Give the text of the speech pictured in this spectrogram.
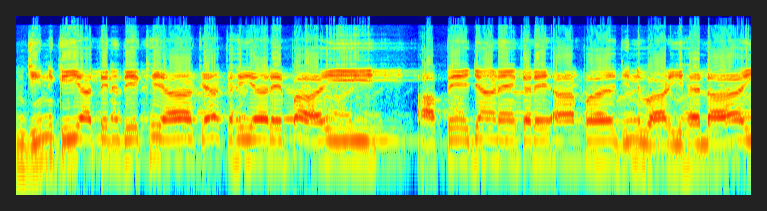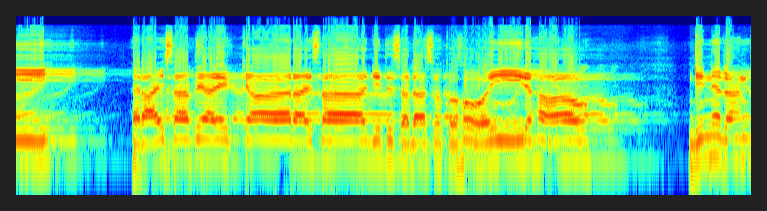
ਜਿਨ ਕੀਆ ਤਿਨ ਦੇਖਿਆ, ਕਿਆ ਕਹੀਆ ਰੇ ਭਾਈ। ਆਪੇ ਜਾਣੇ ਕਰੇ ਆਪ, ਜਿਨ ਵਾਲੀ ਹੈ ਲਾਈ। ਰਾਏ ਸਾ ਪਿਆਰੇ ਕਿਆ ਰਾਏ ਸਾ ਜਿਤ ਸਦਾ ਸੁਖ ਹੋਈ ਰਹਾਉ। ਜਿਨ ਰੰਗ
